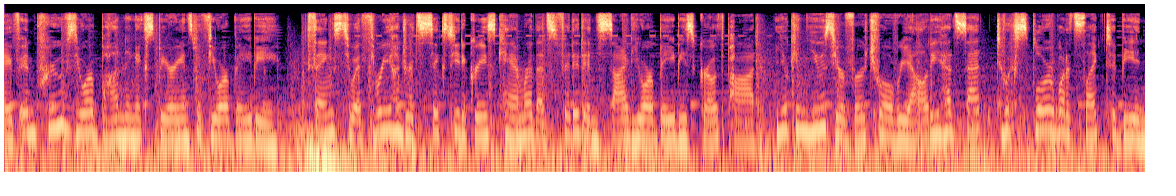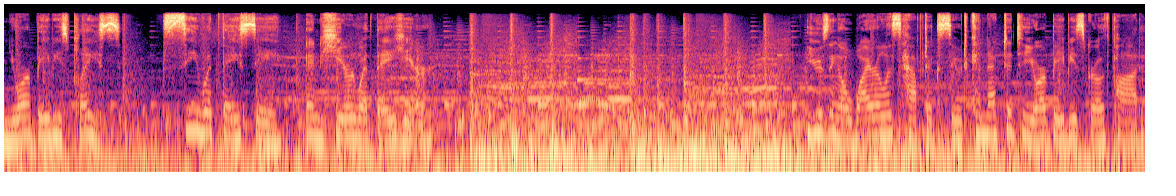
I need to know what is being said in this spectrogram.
Ectolife improves your bonding experience with your baby. Thanks to a 360 degrees camera that's fitted inside your baby's growth pod, you can use your virtual reality headset to explore what it's like to be in your baby's place. See what they see and hear what they hear. Using a wireless haptic suit connected to your baby's growth pod,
